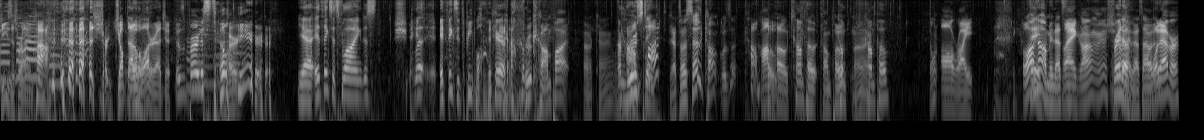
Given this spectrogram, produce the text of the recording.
Jesus, Ryan. Ha. Shark jumped out of the water at you. This bird is still here. Yeah, it thinks it's flying. Just Shh, let, It, it thinks it's people. here. Fruit compote. Okay. well, I'm roosting. Compote? That's what it says. Com- was it Compote. Compote. Compote. compote? All right. Compo. Don't all right. well, Hey. no. I mean that's Like, uh, yeah, sure. Fredo. That's how it is. Whatever.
